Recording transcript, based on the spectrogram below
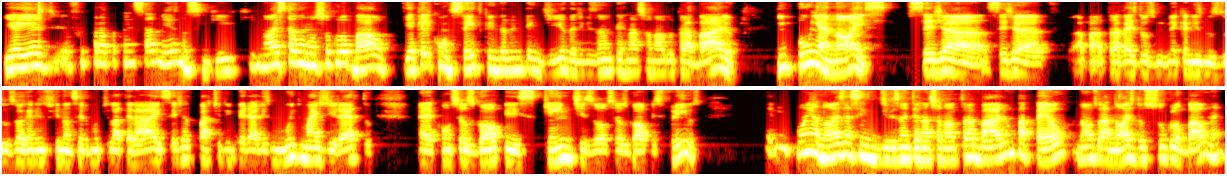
E aí eu fui parar para pensar mesmo, assim, que, que nós estamos no sul global e aquele conceito que eu ainda não entendia da divisão internacional do trabalho impunha a nós, seja seja através dos mecanismos dos organismos financeiros multilaterais, seja a partir do imperialismo muito mais direto, é, com seus golpes quentes ou seus golpes frios, ele impõe a nós, essa divisão internacional do trabalho, um papel, nós, a nós do sul global, né,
